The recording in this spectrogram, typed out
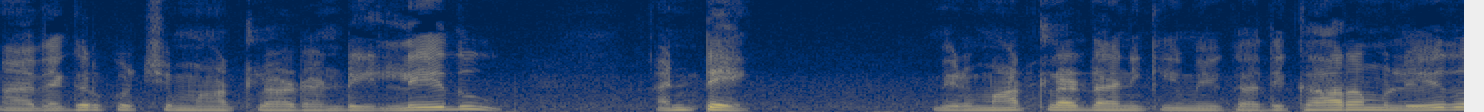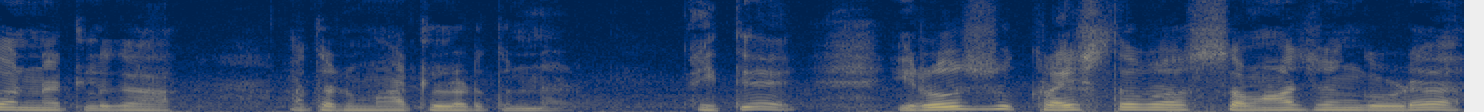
నా దగ్గరకు వచ్చి మాట్లాడండి. లేదు అంటే మీరు మాట్లాడడానికి మీకు అధికారం లేదు అన్నట్లుగా అతడు మాట్లాడుతున్నాడు. అయితే ఈరోజు క్రైస్తవ సమాజం కూడా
